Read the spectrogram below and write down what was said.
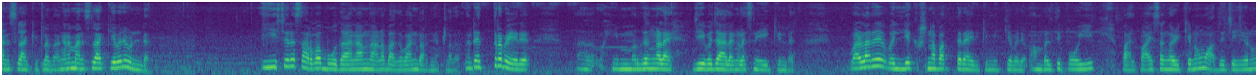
മനസ്സിലാക്കിയിട്ടുള്ളത്. അങ്ങനെ മനസ്സിലാക്കിയവരും ഉണ്ട് ഈശ്വര സർവഭൂതാനം എന്നാണ് ഭഗവാൻ പറഞ്ഞിട്ടുള്ളത്. എന്നിട്ട് എത്ര പേര് ഈ മൃഗങ്ങളെ ജീവജാലങ്ങളെ സ്നേഹിക്കുന്നുണ്ട്. വളരെ വലിയ കൃഷ്ണഭക്തരായിരിക്കും മിക്കവരും. അമ്പലത്തിൽ പോയി പാൽപ്പായസം കഴിക്കണു അത് ചെയ്യണു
